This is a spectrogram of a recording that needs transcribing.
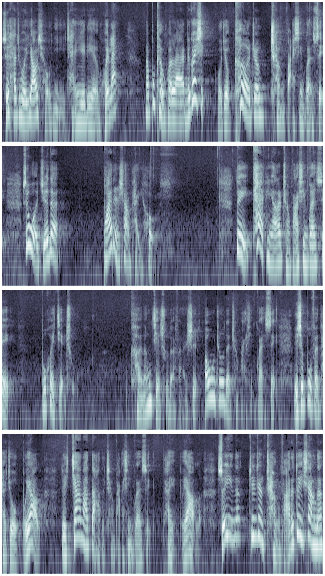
所以他就会要求你产业链回来。那不肯回来没关系，我就课征惩罚性关税。所以我觉得，拜登上台以后，对太平洋的惩罚性关税不会解除，可能解除的反而是欧洲的惩罚性关税，有些部分他就不要了。对加拿大的惩罚性关税他也不要了。所以呢，真正惩罚的对象呢？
